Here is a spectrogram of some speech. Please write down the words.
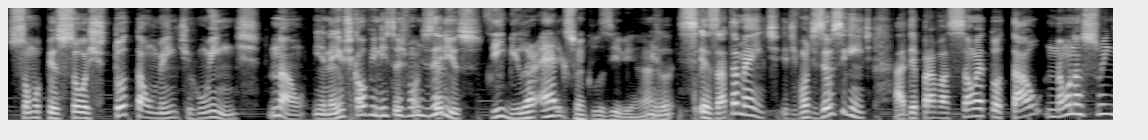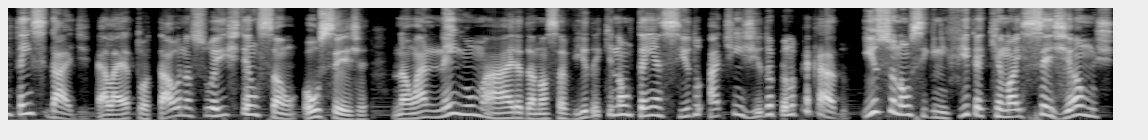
somos pessoas totalmente ruins? Não, e nem os calvinistas vão dizer isso. Sim, Miller Erickson, inclusive. Né? Miller, exatamente. Eles vão dizer o seguinte: a depravação é total não na sua intensidade, ela é total na sua extensão. Ou seja, não há nenhuma área da nossa vida que não tenha sido atingida pelo pecado. Isso não significa que nós sejamos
